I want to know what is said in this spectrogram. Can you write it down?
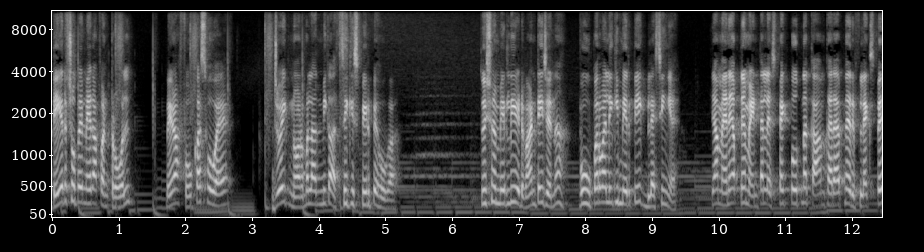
डेढ़ सौ पे मेरा कंट्रोल मेरा फोकस वो है जो एक नॉर्मल आदमी का अस्सी की स्पीड पे होगा तो इसमें मेरे लिए एडवांटेज है ना? वो ऊपर वाले की मेरे पे एक ब्लेसिंग है। या मैंने अपने मेंटल एस्पेक्ट पे उतना काम करा है अपने रिफ्लेक्स पे?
